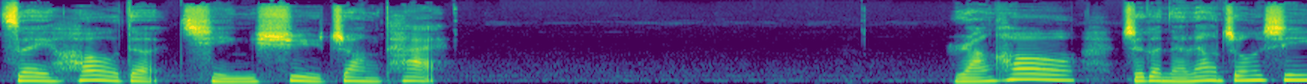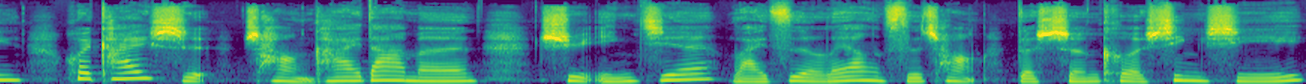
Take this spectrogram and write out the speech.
最后的情绪状态。然后这个能量中心会开始敞开大门，去迎接来自量子场的深刻信息。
